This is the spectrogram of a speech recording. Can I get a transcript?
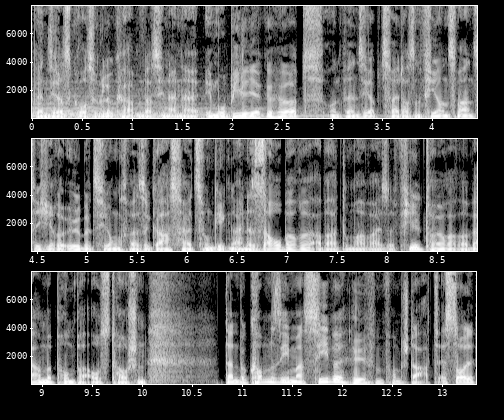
Wenn Sie das große Glück haben, dass Ihnen eine Immobilie gehört und wenn Sie ab 2024 Ihre Öl- bzw. Gasheizung gegen eine saubere, aber dummerweise viel teurere Wärmepumpe austauschen, dann bekommen Sie massive Hilfen vom Staat. Es soll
